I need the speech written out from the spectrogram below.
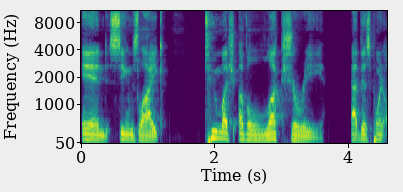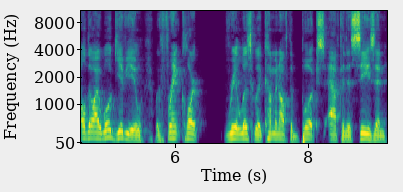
end seems like too much of a luxury at this point. Although I will give you, with Frank Clark realistically coming off the books after this season,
